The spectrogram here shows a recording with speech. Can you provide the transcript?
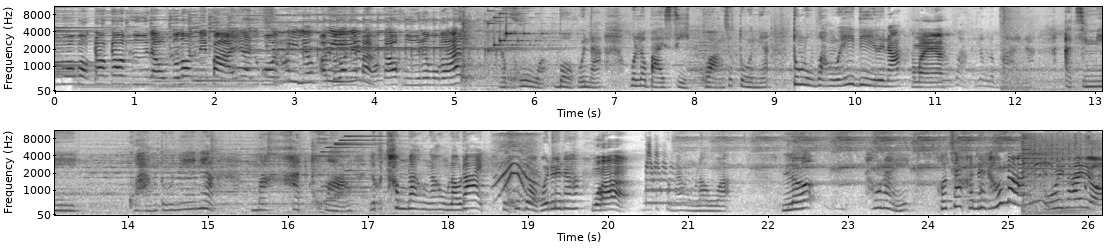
มโรบอก99 คืนเอาตัวรอดในป่าเนี่ยทุกคนใช่แล้วเอาตัวรอดในป่าก็9คืนนะโฟกัสแล้วครูอะบอกไว้นะว่าระบายสีกวางสักตัวเนี้ยต้องระวังไว้ให้ดีเลยนะทำไมอะระหว่างที่เราระบายนะ อาจจะมีกวางตัวเนี้ยเนี่ยมาขัดขวางแล้วก็ทำลายผลงานของเราได้แล้วครูบอกไว้ด้วยนะ ว่าว่าผลงานของเราอะเลอะเท่าไหน เขาจะคะแนนเท่านั้นอุ้ยใช่เหรอ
